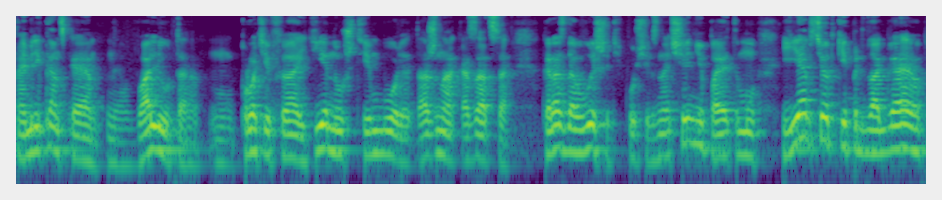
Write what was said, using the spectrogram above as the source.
американская э, валюта против э, иены уж тем более должна оказаться гораздо выше текущих значений, поэтому я все-таки предлагаю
